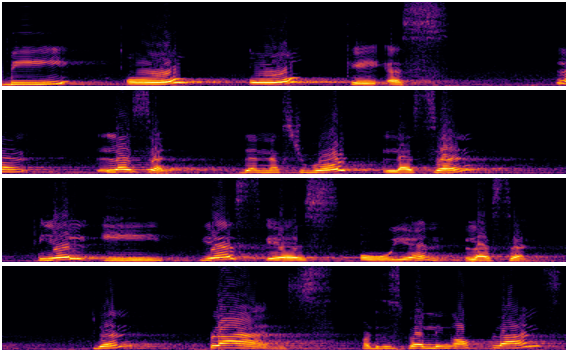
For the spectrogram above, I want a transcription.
B O O K S Le- lesson then next word lesson L E S S O N lesson. Then plants. What is the spelling of plants?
